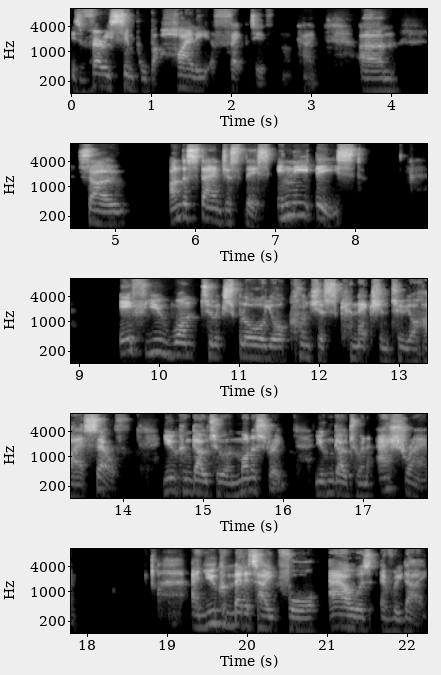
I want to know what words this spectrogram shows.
is very simple but highly effective. Okay. Um, so understand just this in the East, if you want to explore your conscious connection to your higher self, you can go to a monastery, you can go to an ashram, and you can meditate for hours every day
